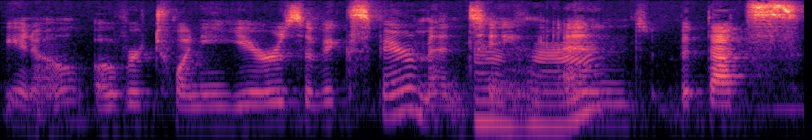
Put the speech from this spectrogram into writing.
you know, over 20 years of experimenting, mm-hmm. and but that's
